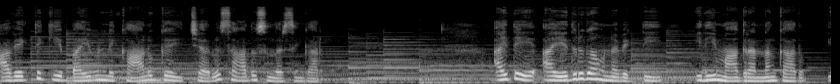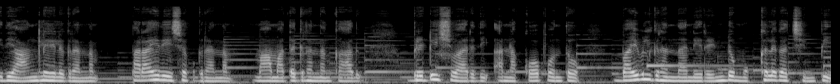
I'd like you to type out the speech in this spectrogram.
ఆ వ్యక్తికి బైబిల్ని కానుగ్గా ఇచ్చారు సాధు సుందర్ సింగ్ గారు. అయితే ఆ ఎదురుగా ఉన్న వ్యక్తి ఇది మా గ్రంథం కాదు. ఇది ఆంగ్లేయుల గ్రంథం. పరాయి దేశపు గ్రంథం. మా మత గ్రంథం కాదు. బ్రిటిష్ వారిది అన్న కోపంతో బైబిల్ గ్రంథాన్ని రెండు ముక్కలుగా చింపి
